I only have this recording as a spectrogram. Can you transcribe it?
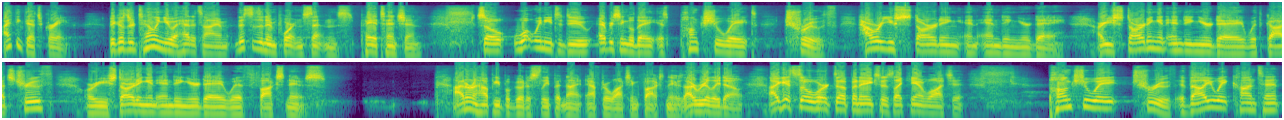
I think that's great because they're telling you ahead of time, this is an important sentence. Pay attention. So what we need to do every single day is punctuate truth. How are you starting and ending your day? Are you starting and ending your day with God's truth or are you starting and ending your day with Fox News? I don't know how people go to sleep at night after watching Fox News. I really don't. I get so worked up and anxious I can't watch it. Punctuate truth. Evaluate content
